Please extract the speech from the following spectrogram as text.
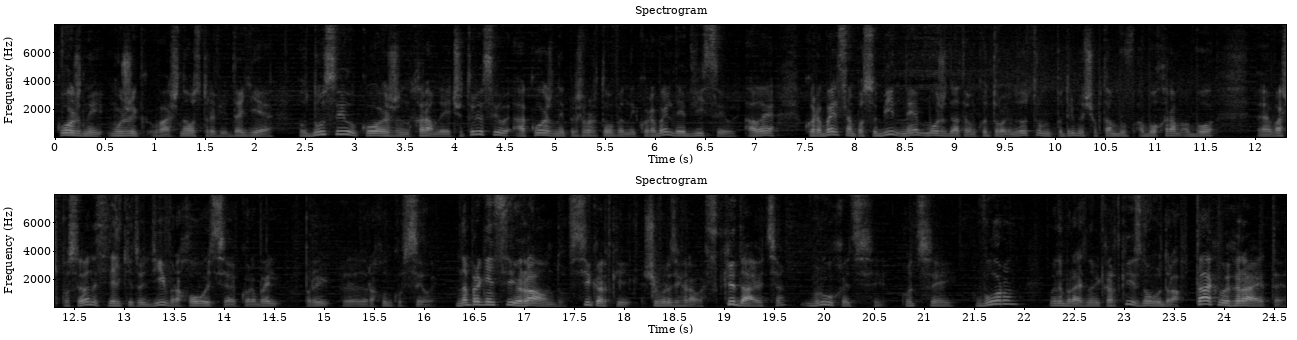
кожний мужик ваш на острові дає одну силу, кожен храм дає чотири сили, а кожний пришвартований корабель дає дві сили. Але корабель сам по собі не може дати вам контроль. Над островом потрібно, щоб там був або храм, або е, ваш поселенець, тільки тоді враховується корабель при е, рахунку сили. Наприкінці раунду всі картки, що ви розіграли, скидаються, рухається оцей ворон. Ви набираєте нові картки і знову драфт. Так ви граєте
